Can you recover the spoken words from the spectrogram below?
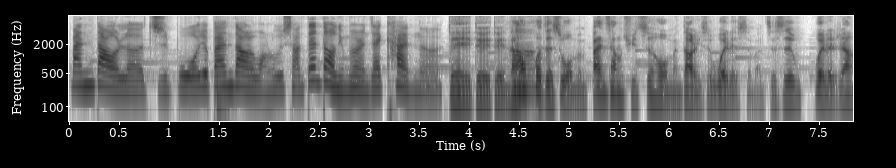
搬到了直播，就搬到了网络上，但到底有没有人在看呢？对对对，然后嗯或者是我们搬上去之后，我们到底是为了什么？只是为了让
